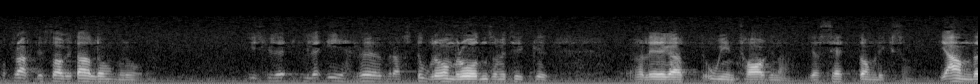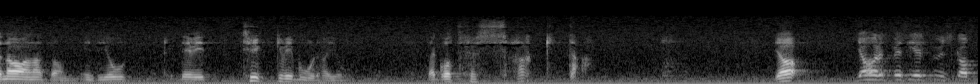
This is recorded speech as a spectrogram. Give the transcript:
på praktiskt taget alla områden. Vi skulle vilja erövra stora områden som vi tycker har legat ointagna. Vi har sett dem liksom i anden och anat dem, inte gjort det vi tycker vi borde ha gjort. Det har gått för sakta. Ja, jag har ett speciellt budskap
